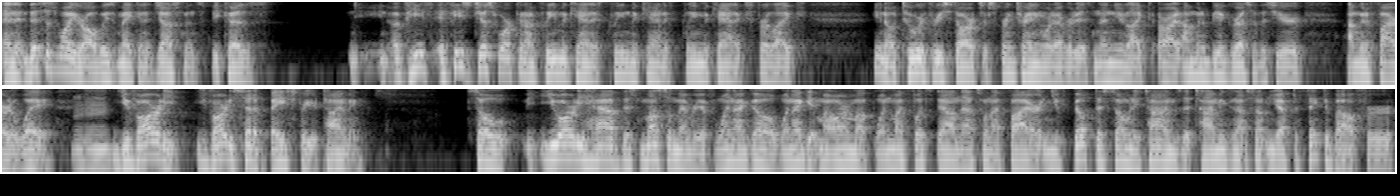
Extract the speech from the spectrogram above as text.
And this is why you're always making adjustments because you know, if he's, if he's just working on clean mechanics, clean mechanics, clean mechanics for like, you know, two or three starts or spring training, whatever it is. And then you're like, all right, I'm going to be aggressive this year. I'm going to fire it away. Mm-hmm. You've already, you've already set a base for your timing. So you already have this muscle memory of when I go, when I get my arm up, when my foot's down, that's when I fire. And you've built this so many times that timing's not something you have to think about for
